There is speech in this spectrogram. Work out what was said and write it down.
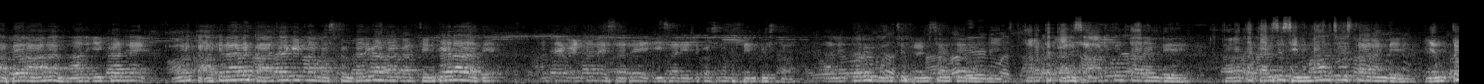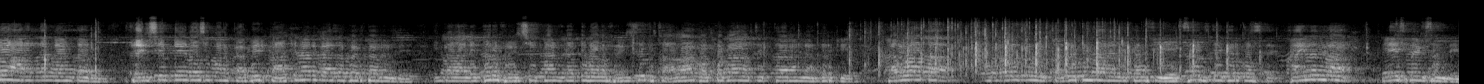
నా పేరు ఆనంద్. నాది ఇక్కడనే. అవును కాకినాడలో కాజా గిట్లా మస్తు ఉంటుంది కదా అక్కడ తినిపేరా అది. అంటే వెంటనే సరే ఈసారి ఇంటికి వచ్చినప్పుడు తినిపిస్తా. వాళ్ళిద్దరూ మంచి ఫ్రెండ్స్ అవుతారండి. తర్వాత కలిసి ఆడుకుంటారండి. తర్వాత కలిసి సినిమాలు చూస్తారండి. ఎంతో ఆనందంగా ఉంటారు. ఫ్రెండ్షిప్ డే రోజు మన కబీర్ కాకినాడ కాజా పెడతారండి. ఇంకా వాళ్ళిద్దరు ఫ్రెండ్షిప్ అంటే వాళ్ళ ఫ్రెండ్షిప్ చాలా గొప్పగా చెప్తారండి అందరికి. తర్వాత ఒకరోజు చదువుకుంటారండి కలిసి ఎగ్జామ్స్ దగ్గరకు వస్తాయి ఫైనల్గా ప్లేస్మెంట్స్ అండి.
